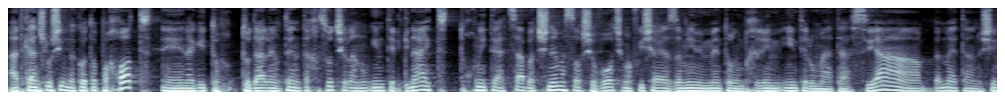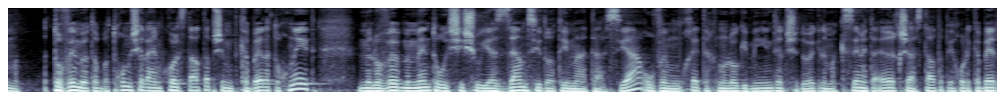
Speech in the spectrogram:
עד כאן 30 דקות או פחות. אה, נגיד תודה לנותנת החסות שלנו, Intel Ignite, תוכנית האצה בת 12 שבועות שמפגישה יזמים עם מנטורים בכירים מאינטל ומהתעשייה. באמת, האנשים הטובים ביותר בתחום שלהם, כל סטארט-אפ שמתקבל לתוכנית, מלווה במנטור אישי שהוא יזם סדרתי מהתעשייה, ובמומחה טכנולוגי מאינטל שדואג למקסם את הערך שהסטארט-אפ יכול לקבל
